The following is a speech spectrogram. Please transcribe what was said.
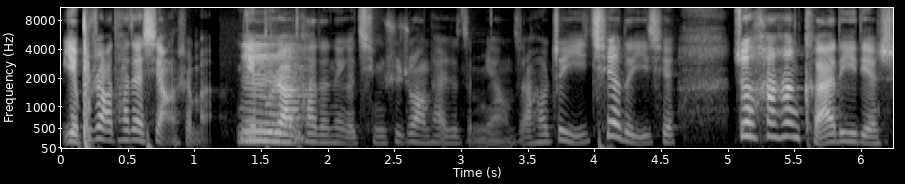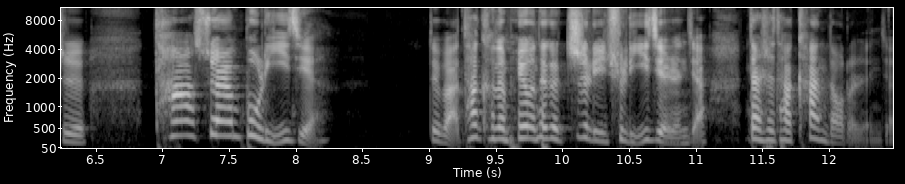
也不知道他在想什么，你也不知道他的那个情绪状态是怎么样子。然后这一切的一切，就憨憨可爱的一点是，他虽然不理解，对吧？他可能没有那个智力去理解人家，但是他看到了人家，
